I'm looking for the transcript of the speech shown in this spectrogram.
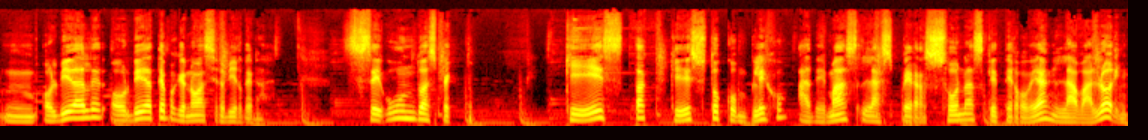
mm, olvídate porque no va a servir de nada. Segundo aspecto, que, esta, que esto complejo, además las personas que te rodean la valoren,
